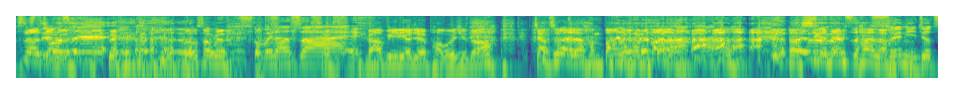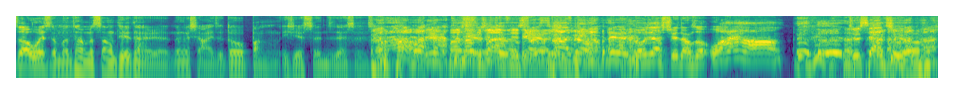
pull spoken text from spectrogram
至少讲个，然后上面狗没大赛，然后 V 六就会跑过去说啊，讲出来了，很棒了，很棒了，啊是个男子汉了所。以你就知道为什么他们上天台的人，那个小孩子都有绑一些绳子在身上。怕失败直接掉下去。那个楼下学长说：“我还好。”就下去了，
